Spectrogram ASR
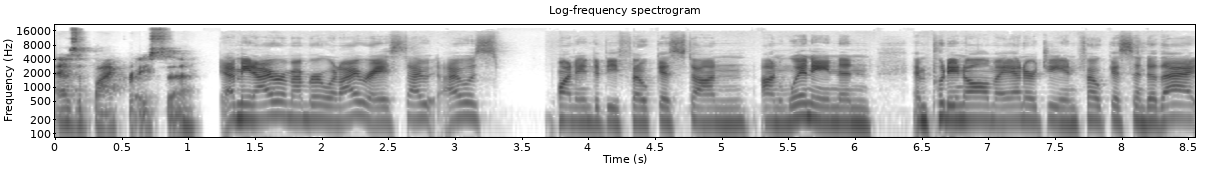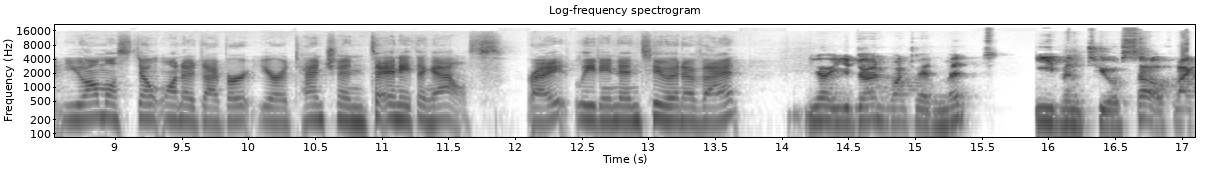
as a bike racer. I mean, I remember when I raced, I, I was wanting to be focused on on winning and and putting all my energy and focus into that. You almost don't want to divert your attention to anything else right? Leading into an event. Yeah you don't want to admit even to yourself. Like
